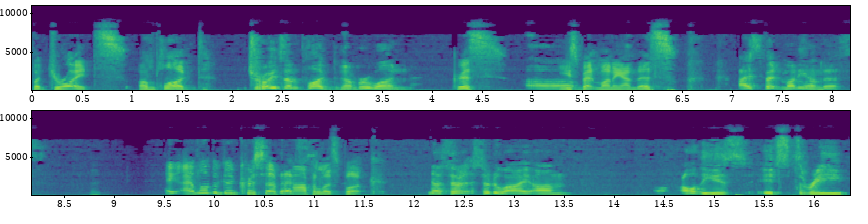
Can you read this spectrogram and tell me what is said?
but droids unplugged. Droids Unplugged number one. Chris, Um, you spent money on this. I spent money on this. Hey, I love a good Chris Eliopoulos book. No, so so do I. Um, all these, it's three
